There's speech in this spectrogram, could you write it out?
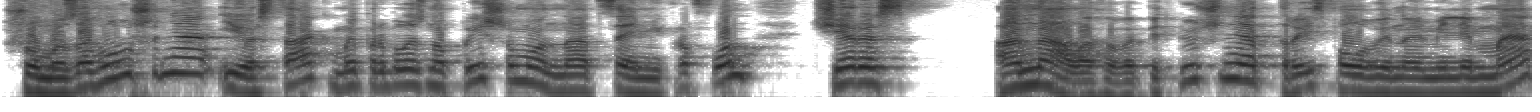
шумозаглушення. І ось так ми приблизно пишемо на цей мікрофон через аналогове підключення 3,5 мм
